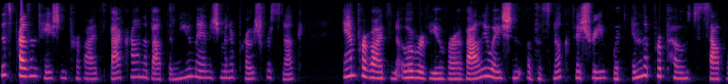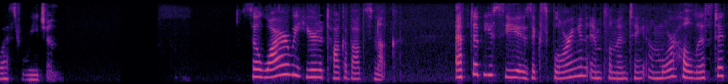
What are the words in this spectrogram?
This presentation provides background about the new management approach for snook and provides an overview of our evaluation of the snook fishery within the proposed Southwest region. So why are we here to talk about snook? FWC is exploring and implementing a more holistic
